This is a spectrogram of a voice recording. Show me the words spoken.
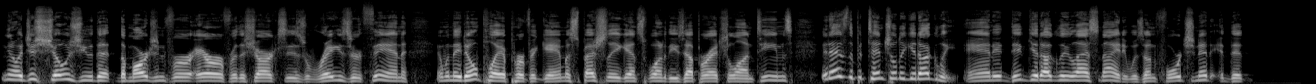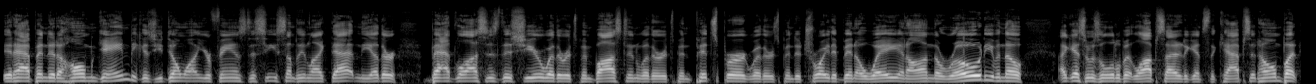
you know, it just shows you that the margin for error for the Sharks is razor thin. And when they don't play a perfect game, especially against one of these upper echelon teams, it has the potential to get ugly. And it did get ugly last night. It was unfortunate that it happened at a home game because you don't want your fans to see something like that. And the other bad losses this year, whether it's been Boston, whether it's been Pittsburgh, whether it's been Detroit, have been away and on the road, even though I guess it was a little bit lopsided against the Caps at home. But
